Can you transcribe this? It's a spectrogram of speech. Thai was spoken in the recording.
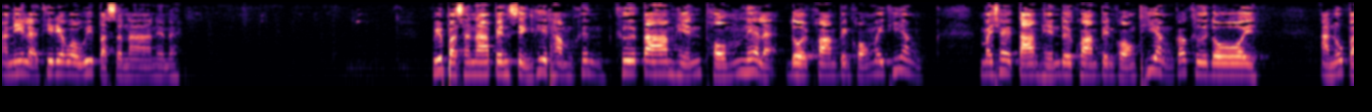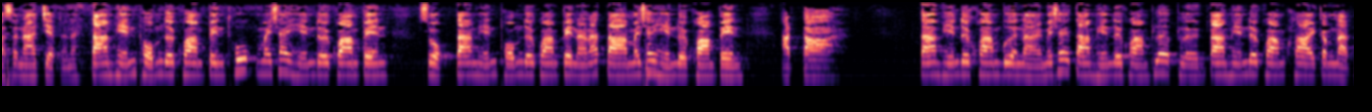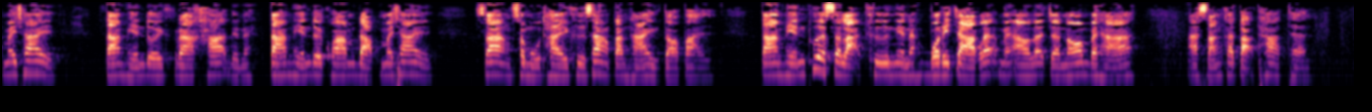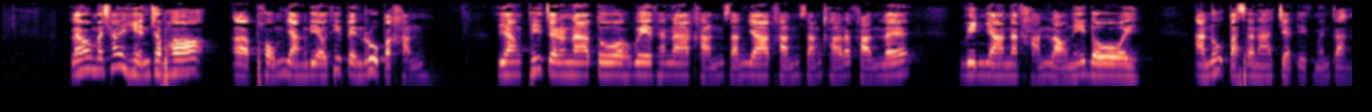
อันนี้แหละที่เรียกว่าวิปัสนาเนี่ยนะวิปัสนาเป็นสิ่งที่ทำขึ้น คือตามเห็นผมเนี่ยแหละ โดยความเป็นของไม่เที่ยง ไม่ใช่ตามเห็นโดยความเป็นของเที่ยงก็คือโดยอนุปัสนาเจ็ดนะตามเห็นผมโดยความเป็นทุกข์ไม่ใช่เห็นโดยความเป็นสุขตามเห็นผมโดยความเป็นอนัตตา ไม่ใช่เห็นโดยความเป็นอัตตา ตามเห็นโดยความเบื่อหน่าย ไม่ใช่ตามเห็นโดยความเพลิดเพลิน ตามเห็นโดยความคลายกำหนัดไม่ใช่ ตามเห็นโดยราคะเดี๋ยนะตามเห็นโดยความดับไม่ใช่สร้างสมุทัยคือสร้างตัณหาอีกต่อไป ตามเห็นเพื่อสละคืนเนี่ยนะบริจาคแล้วไม่เอาแล้วจะน้อมไปหาอสังคตะธาตุแทน แล้วไม่ใช่เห็นเฉพาะผมอย่างเดียวที่เป็นรูปประขันยังพิจารณาตัวเวทนาขัน สัญญาขัน สังขารขันและวิญญาณขันเหล่านี้โดยอนุปัสนาเจ็ดอีกเหมือนกัน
